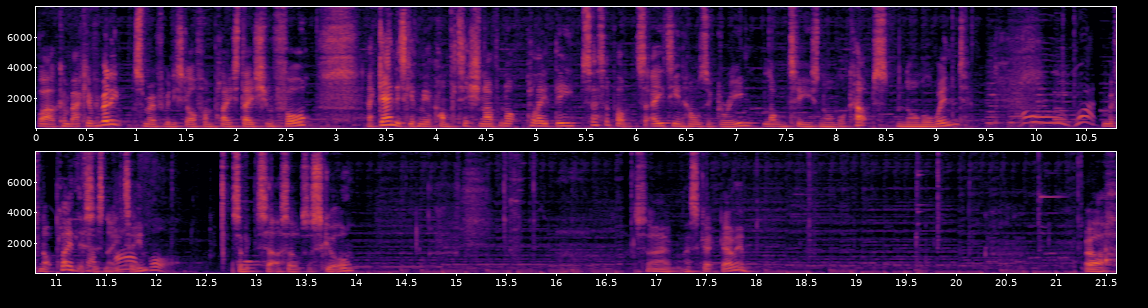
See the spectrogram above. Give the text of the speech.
Welcome back everybody, some Everybody's Golf on PlayStation 4. Again, it's given me a competition I've not played the setup on. So 18 holes of green, long tees, normal cups, normal wind. We've not played this as an 18, so we can set ourselves a score. So, let's get going. Oh,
